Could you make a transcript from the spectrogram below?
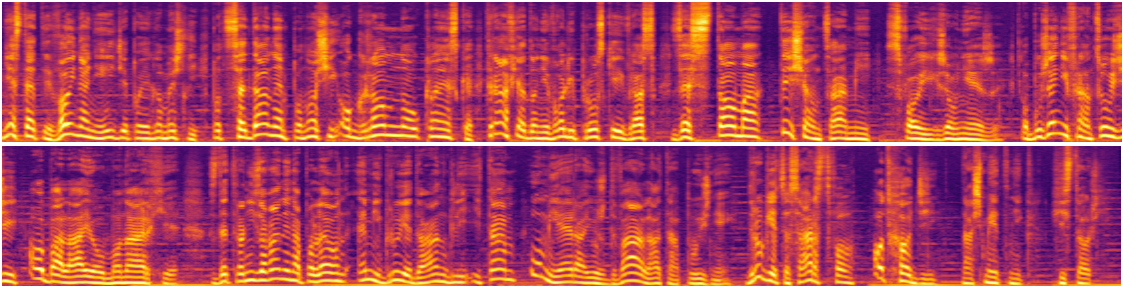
Niestety, wojna nie idzie po jego myśli. Pod Sedanem ponosi ogromną klęskę. Trafia do niewoli pruskiej wraz ze stoma tysiącami swoich żołnierzy. Oburzeni Francuzi obalają monarchię. Zdetronizowany Napoleon emigruje do Anglii i tam umiera już dwa lata później. Drugie cesarstwo odchodzi na śmietnik historii.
